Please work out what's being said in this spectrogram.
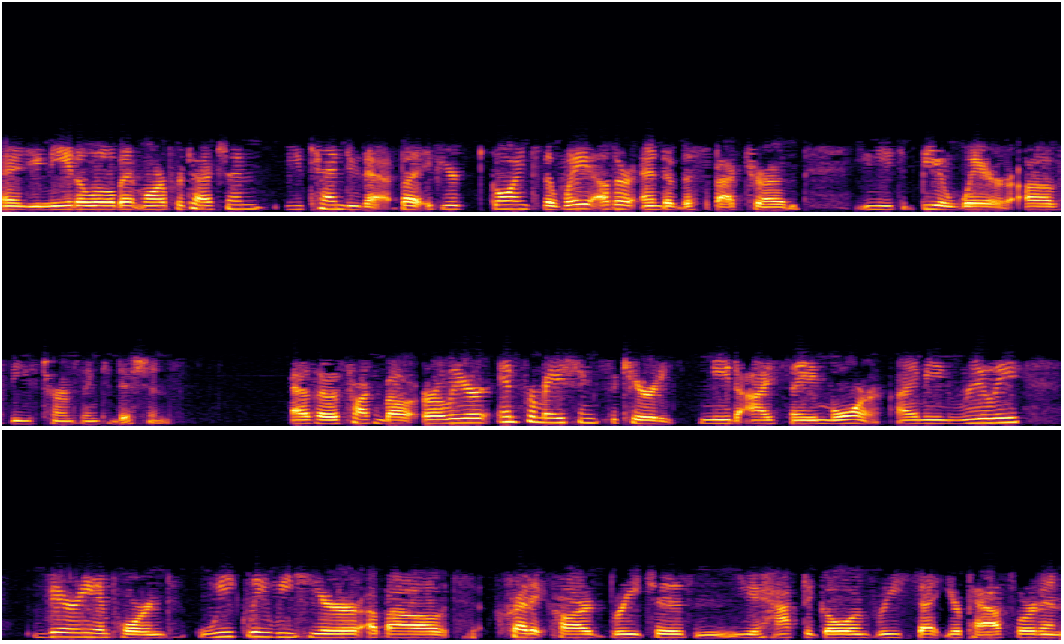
and you need a little bit more protection, you can do that. But if you're going to the way other end of the spectrum, you need to be aware of these terms and conditions. As I was talking about earlier, information security. Need I say more? I mean, really very important. Weekly we hear about credit card breaches and you have to go and reset your password in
